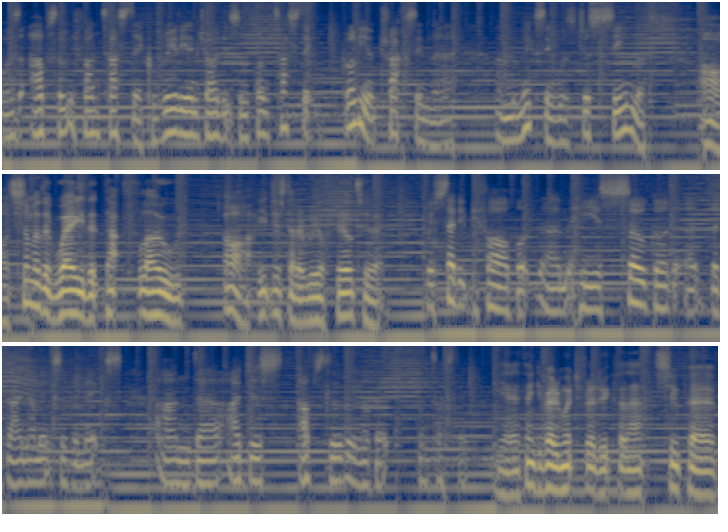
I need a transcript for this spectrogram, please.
was absolutely fantastic. Really enjoyed it. Some fantastic, brilliant tracks in there, and the mixing was just seamless. Oh, some of the way that that flowed. Oh, it just had a real feel to it. We've said it before, but um, he is so good at the dynamics of the mix, and uh, I just absolutely love it. Fantastic. Yeah, thank you very much, Frederick, for that. Superb.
